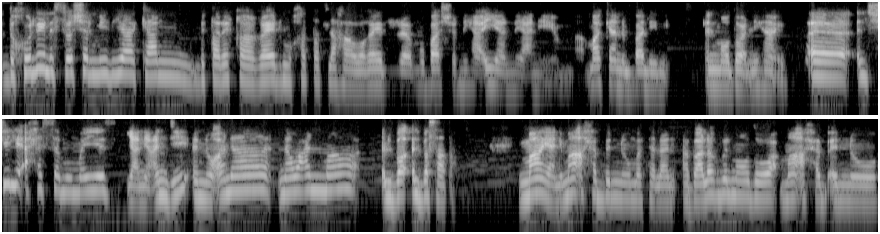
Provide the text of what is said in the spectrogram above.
دخولي لل social media كان بطريقة غير مخطط لها وغير مباشر نهائيا يعني ما كان ببالي الموضوع نهائي. أه الشيء اللي أحسه مميز يعني عندي أنه أنا نوعا ما البساطة. ما يعني ما أحب إنه مثلا أبالغ بالموضوع ما أحب إنه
